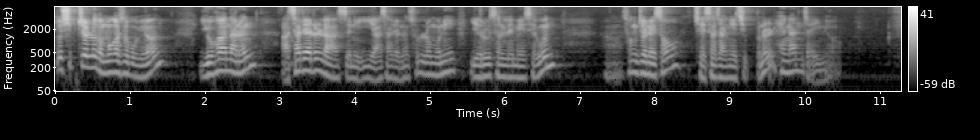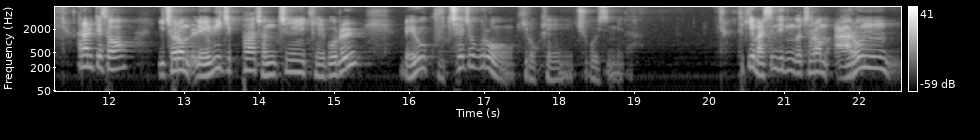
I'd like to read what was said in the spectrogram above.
또 10절로 넘어가서 보면 요하나는 아사랴를 낳았으니 이 아사랴는 솔로몬이 예루살렘에 세운 어, 성전에서 제사장의 직분을 행한 자이며 하나님께서 이처럼 레위 지파 전체의 계보를 매우 구체적으로 기록해 주고 있습니다. 특히 말씀드린 것처럼 아론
